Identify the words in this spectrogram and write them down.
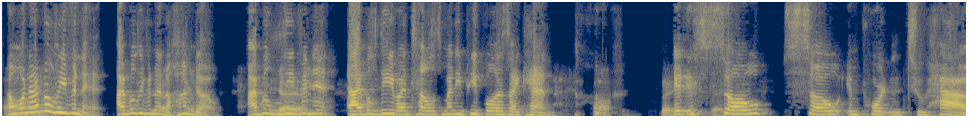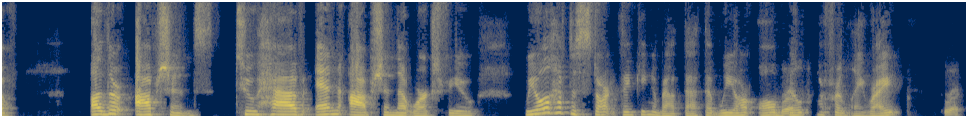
And when um, I believe in it, I believe in yeah. it a hundo. I believe yeah. in it. I believe I tell as many people as I can. Awesome. it is so, so important to have other options, to have an option that works for you. We all have to start thinking about that, that we are all Correct. built differently, right? Correct.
